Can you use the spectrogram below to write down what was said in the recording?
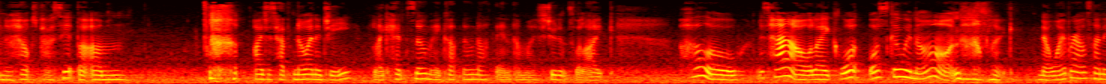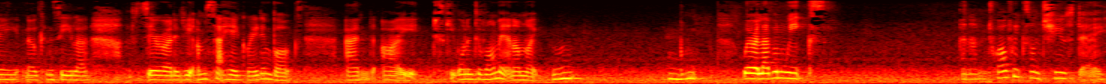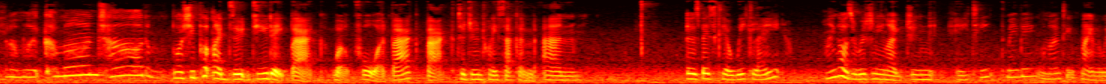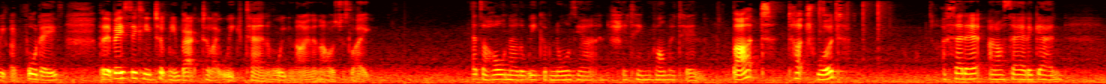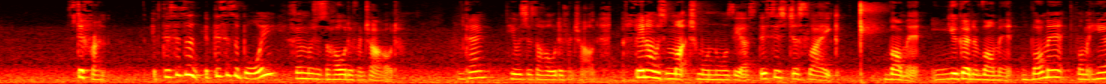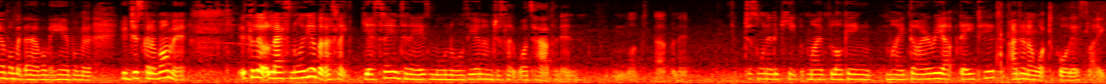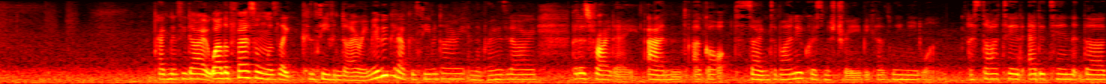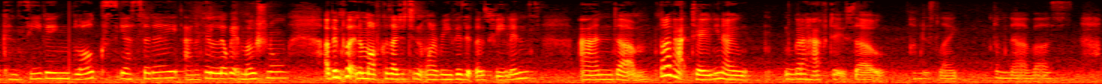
know helps pass it but um I just have no energy like hence no makeup no nothing and my students were like oh miss how like what what's going on i'm like no eyebrows honey no concealer zero energy i'm sat here grading books and i just keep wanting to vomit and i'm like mm, mm. we're 11 weeks and I'm 12 weeks on Tuesday. And I'm like, come on, child. Well, she put my due, due date back, well, forward, back, back to June 22nd. And it was basically a week late. I think I was originally like June 18th maybe or 19th, not even a week, like four days. But it basically took me back to like week 10 and week nine and I was just like, that's a whole nother week of nausea and shitting, vomiting. But touch wood, I've said it and I'll say it again. It's different. If this is a if this is a boy, Finn was just a whole different child. Okay? He was just a whole different child. Finna was much more nauseous. This is just like vomit. You're gonna vomit. Vomit, vomit here, vomit there, vomit here, vomit there. You're just gonna vomit. It's a little less nausea, but that's like yesterday and today is more nausea and I'm just like, what's happening? What's happening? Just wanted to keep my vlogging, my diary updated. I don't know what to call this, like pregnancy diary. Well, the first one was like conceiving diary. Maybe we could have conceiving diary and then pregnancy diary. But it's Friday and I got starting to buy a new Christmas tree because we need one. I started editing the conceiving vlogs yesterday and I feel a little bit emotional. I've been putting them off because I just didn't want to revisit those feelings. And, um, but I've had to, you know, I'm gonna have to. So I'm just like, I'm nervous.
